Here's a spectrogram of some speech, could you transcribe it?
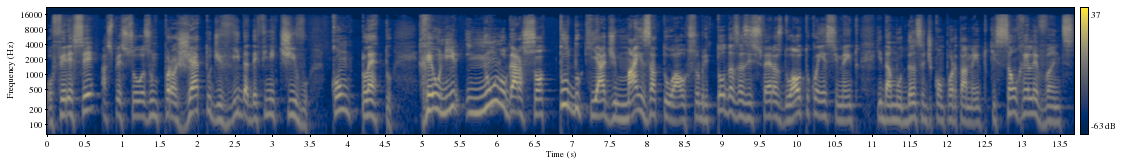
oferecer às pessoas um projeto de vida definitivo, completo, reunir em um lugar só tudo que há de mais atual sobre todas as esferas do autoconhecimento e da mudança de comportamento que são relevantes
